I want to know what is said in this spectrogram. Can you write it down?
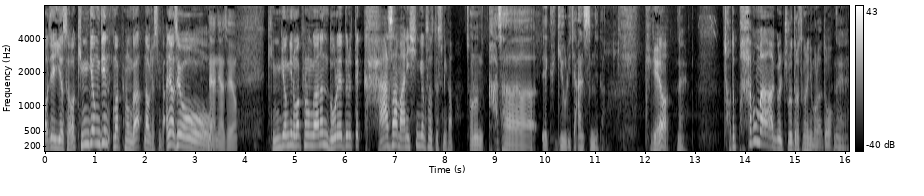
어제 이어서 김경진 음악평론가 나오셨습니다. 안녕하세요. 네, 안녕하세요. 김경진 음악평론가는 노래 들을 때 가사 많이 신경 써서 듣습니까? 저는 가사에 귀 기울이지 않습니다. 그게요. 네. 저도 팝 음악을 주로 들어서 그런지 몰라도 네.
